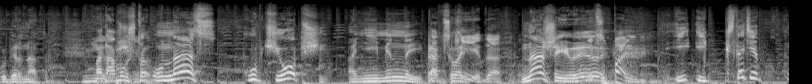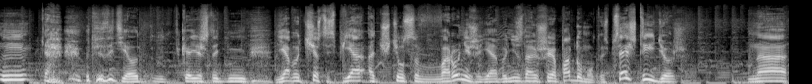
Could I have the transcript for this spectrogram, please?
губернатора. Потому вообще что нет. у нас кучи общие, а не именные. Как Городские, говорят. да. Наши. э, Муниципальные. И, и, кстати, вот знаете, я вот, конечно, я вот честно, если бы я очутился в Воронеже, я бы не знаю, что я подумал. То есть, представляешь, ты идешь, на,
